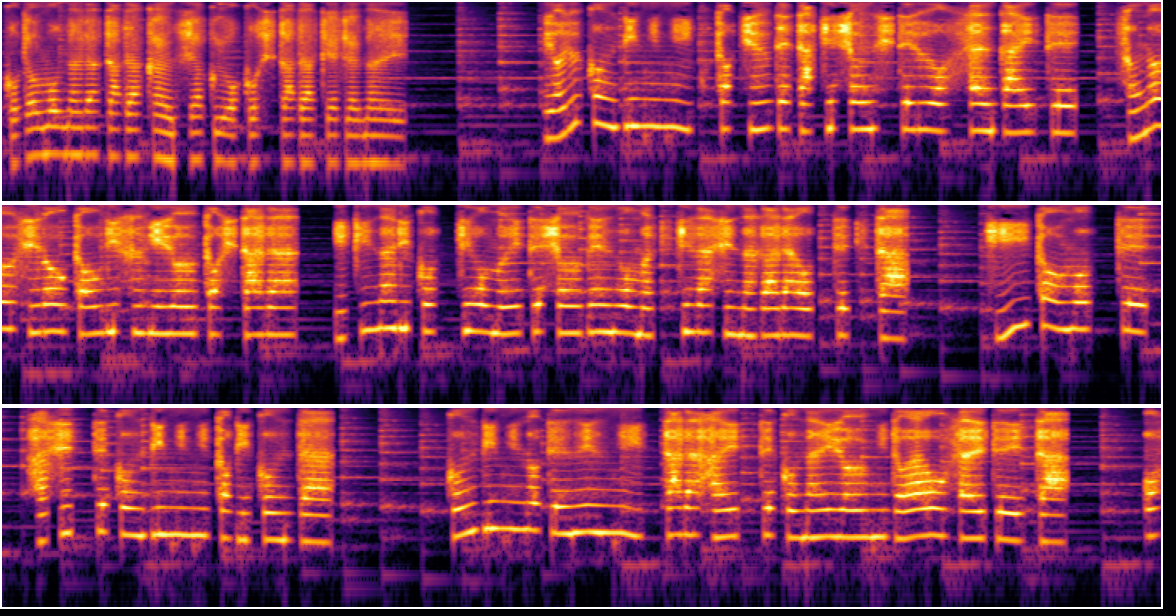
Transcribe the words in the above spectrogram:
子供ならただ感触を起こしただけじゃない。夜コンビニに行く途中で立ちションしてるおっさんがいて、その後ろを通り過ぎようとしたら、いきなりこっちを向いて小便を撒き散らしながら追ってきた。ひーと思って、走ってコンビニに飛び込んだ。コンビニの店員に行ったら入ってこないようにドアを押さえていた。おっ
